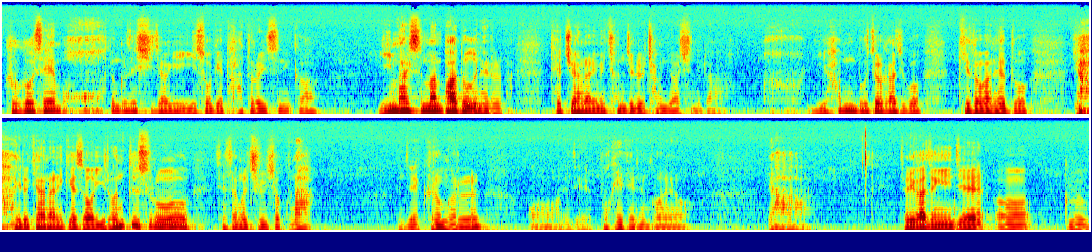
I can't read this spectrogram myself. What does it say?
그것의 모든 것의 시작이 이 속에 다 들어 있으니까 이 말씀만 봐도 은혜를 받- 태초에 하나님이 천지를 창조하시니라. 이 한 구절 가지고 기도만 해도 야 이렇게 하나님께서 이런 뜻으로 세상을 지으셨구나. 이제 그런 거를 어 이제 보게 되는 거예요. 야 저희 가정이 이제 어 그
